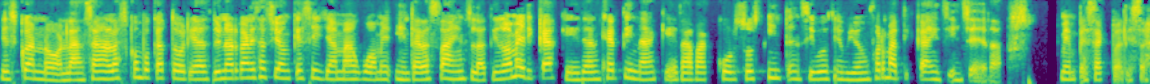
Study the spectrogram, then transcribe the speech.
es cuando lanzaron las convocatorias de una organización que se llama Women in Data Science Latinoamérica, que era Argentina, que daba cursos intensivos de bioinformática y ciencia de datos. Me empecé a actualizar.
